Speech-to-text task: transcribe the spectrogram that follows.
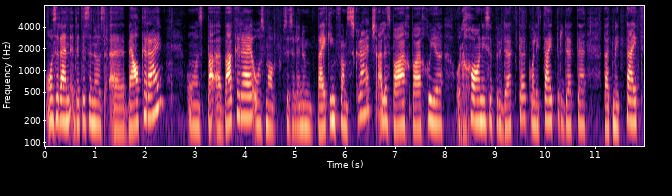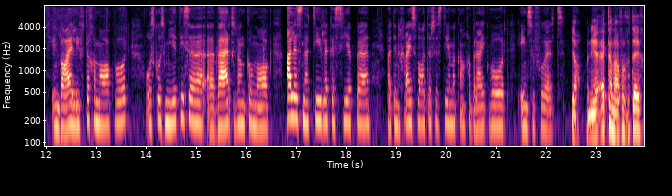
Ons het dan dit is in ons uh, melkery ons ba uh, bakkery, ons maak soos hulle noem baking from scratch, alles baie baie goeie organiese produkte, kwaliteitprodukte wat met tyd en baie liefde gemaak word. Ons kosmetiese uh, werkswinkel maak alles natuurlike sepe wat in grijswaterstelsels kan gebruik word ensovoorts. Ja, wanneer ek kan daarvan getuig,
